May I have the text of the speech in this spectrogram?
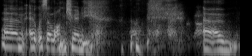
Um, it was a long journey. um,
